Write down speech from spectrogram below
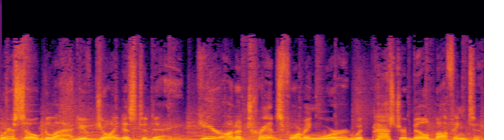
We're so glad you've joined us today here on A Transforming Word with Pastor Bill Buffington.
